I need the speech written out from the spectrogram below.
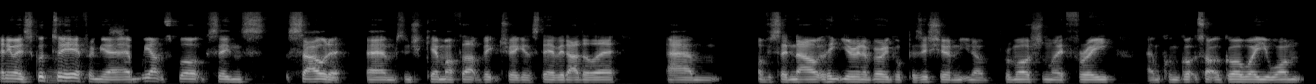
anyway, it's good to hear from you. And we haven't spoke since Saudi, um, since you came off that victory against David Adeleye. Um, obviously now I think you're in a very good position. You know, promotionally free and can go, sort of go where you want.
